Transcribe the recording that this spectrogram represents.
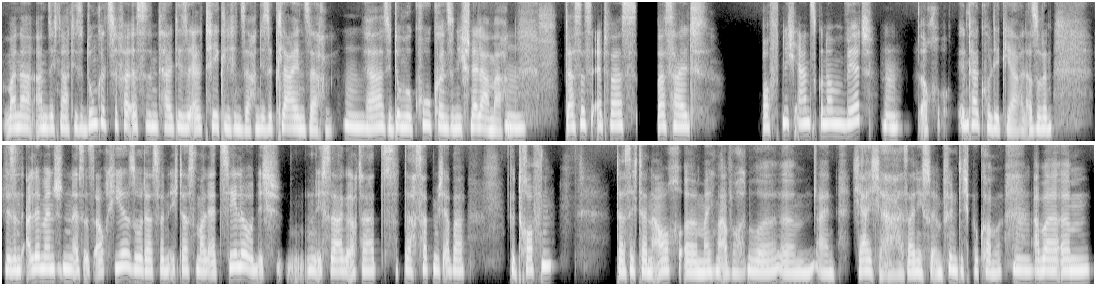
meiner Ansicht nach diese Dunkelziffer ist, sind halt diese alltäglichen Sachen, diese kleinen Sachen. Mhm. Ja, sie dumme Kuh können sie nicht schneller machen. Mhm. Das ist etwas, was halt oft nicht ernst genommen wird, mhm. auch interkollegial. Also wenn wir sind alle Menschen, es ist auch hier so, dass wenn ich das mal erzähle und ich, ich sage, ach, das das hat mich aber getroffen, dass ich dann auch äh, manchmal einfach nur ähm, ein Ja, ja, sei nicht so empfindlich bekomme. Mhm. Aber ähm,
